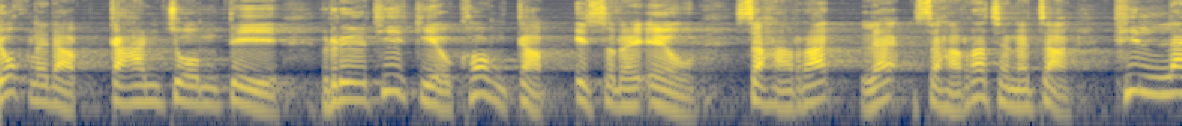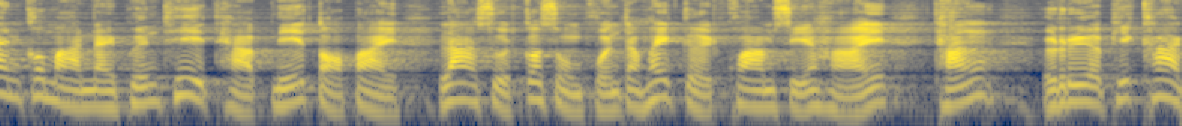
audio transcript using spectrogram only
ยกระดับการโจมตี เรือที่เกี่ยวข้องกับอิสราเอล สหรัฐ และสหราชอาณาจักรที่แล่นเข้ามาในพื้นที่แถบนี้ต่อไป ล่าสุดก็ส่งผลทำให้เกิดความเสียหายทั้ง เรือพิฆาต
